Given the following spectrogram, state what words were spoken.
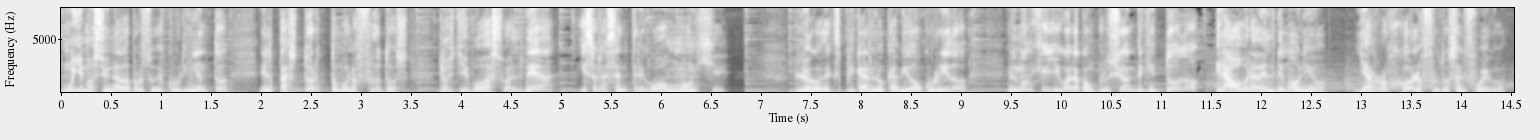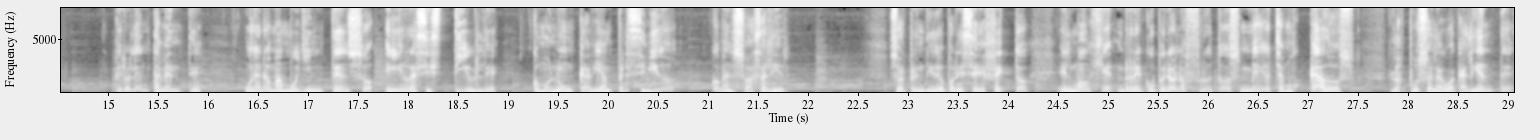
Muy emocionado por su descubrimiento, el pastor tomó los frutos, los llevó a su aldea y se los entregó a un monje. Luego de explicar lo que había ocurrido, el monje llegó a la conclusión de que todo era obra del demonio y arrojó los frutos al fuego. Pero lentamente, un aroma muy intenso e irresistible, como nunca habían percibido, comenzó a salir. Sorprendido por ese efecto, el monje recuperó los frutos medio chamuscados, los puso en agua caliente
